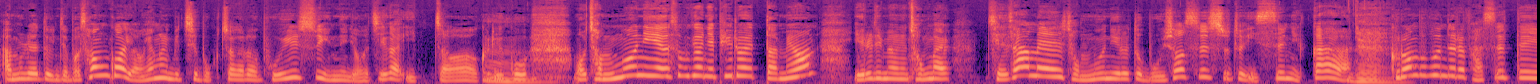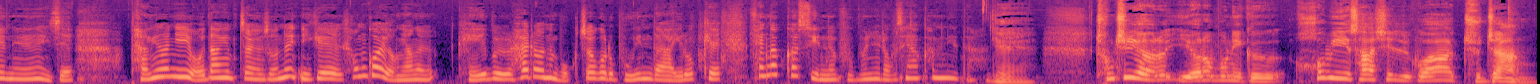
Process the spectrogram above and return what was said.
아무래도 이제 뭐 선거에 영향을 미칠 목적으로 보일 수 있는 여지가 있죠. 그리고 음. 뭐 전문의의 소견이 필요했다면 예를 들면 정말 제3의 전문의를 또 모셨을 수도 있으니까 예. 그런 부분들을 봤을 때에는 이제 당연히 여당 입장에서는 이게 선거에 영향을 개입을 하려는 목적으로 보인다 이렇게 생각할 수 있는 부분이라고 생각합니다. 예. 청취자 여러- 여러분이 그 허위 사실과 주장,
